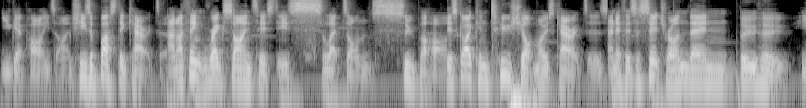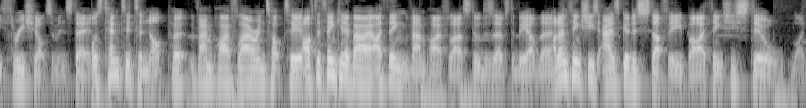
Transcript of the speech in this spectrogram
you get party time. She's a busted character. And I think Reg Scientist is slept on super hard. This guy can two shot most characters. And if it's a Citron, then boo hoo. He three shots him instead. I was tempted to not put Vampire Flower in top tier. After thinking about it, I think Vampire Flower still deserves to be up there. I don't think she's as good as Stuffy, but I think she's still like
